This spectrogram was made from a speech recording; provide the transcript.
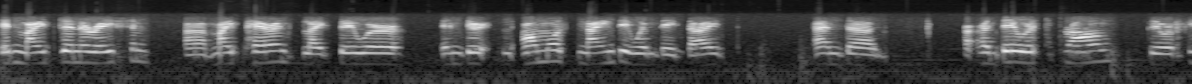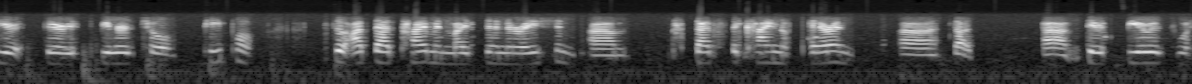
in my generation, Uh, my parents, like they were in their almost 90 when they died, and uh, and they were strong. They were very spiritual people. So at that time in my generation, um, that's the kind of parents uh, that um, their spirits were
